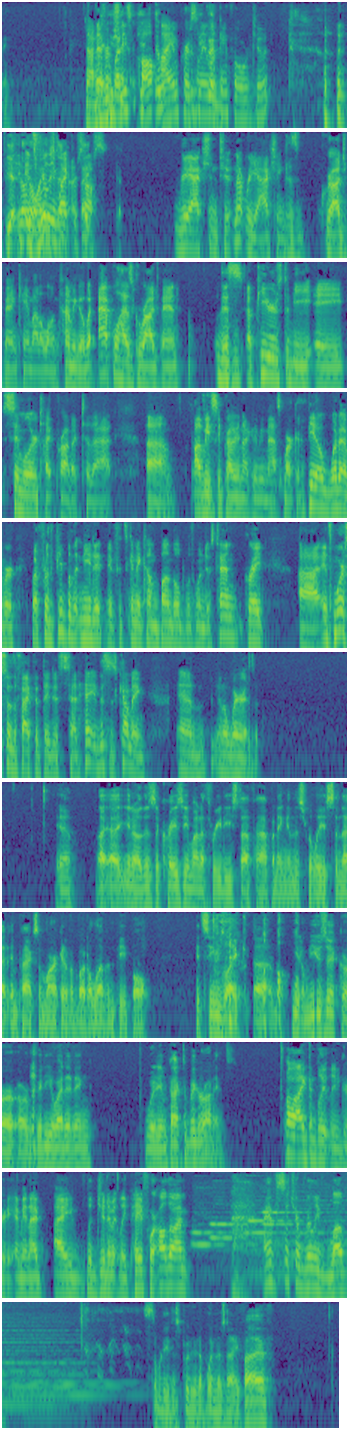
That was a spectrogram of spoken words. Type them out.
Not but everybody's should, Paul. It, it, I am personally looking forward to it. yeah, no, it's no, really Microsoft's yeah. reaction to not reaction because GarageBand came out a long time ago, but Apple has GarageBand. This mm-hmm. appears to be a similar type product to that. Um, obviously, probably not going to be mass market appeal, whatever. But for the people that need it, if it's going to come bundled with Windows 10, great. Uh, it's more so the fact that they just said, "Hey, this is coming and you know where is it? Yeah, I, I, you know there's a crazy amount of 3D stuff happening in this release, and that impacts a market of about 11 people. It seems like um, you know music or, or video editing would impact a bigger audience. Oh, I completely agree. I mean, I I legitimately pay for. It, although I'm, I have such a really love. Somebody just booted up Windows 95.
